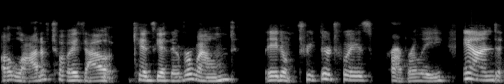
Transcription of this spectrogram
a lot of toys out, kids get overwhelmed they don't treat their toys properly. And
